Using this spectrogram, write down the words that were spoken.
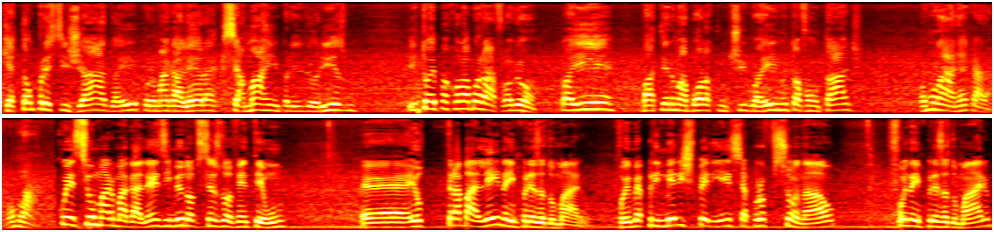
que é tão prestigiado aí por uma galera que se amarra em empreendedorismo. E tô aí para colaborar, Flávio. Tô aí batendo uma bola contigo aí, muito à vontade. Vamos lá, né, cara? Vamos lá. Conheci o Mário Magalhães em 1991. É, eu trabalhei na empresa do Mário. Foi minha primeira experiência profissional, foi na empresa do Mário.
